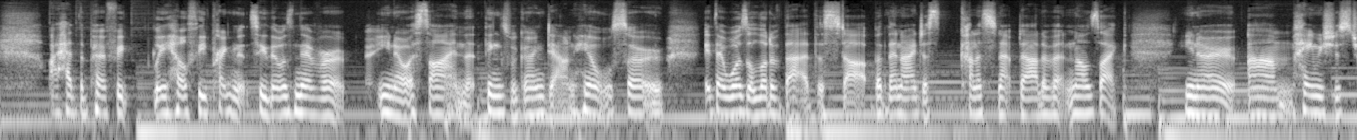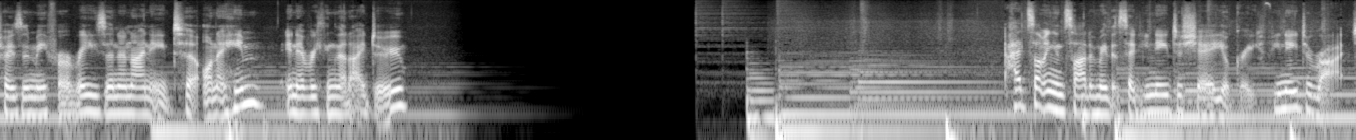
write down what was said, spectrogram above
I had the perfectly healthy pregnancy. There was never, you know, a sign that things were going downhill. So there was a lot of that at the start, but then I just kind of snapped out of it and I was like, you know, um, Hamish has chosen me for a reason and I need to honour him in everything that I do. Had something inside of me that said, you need to share your grief, you need to write.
